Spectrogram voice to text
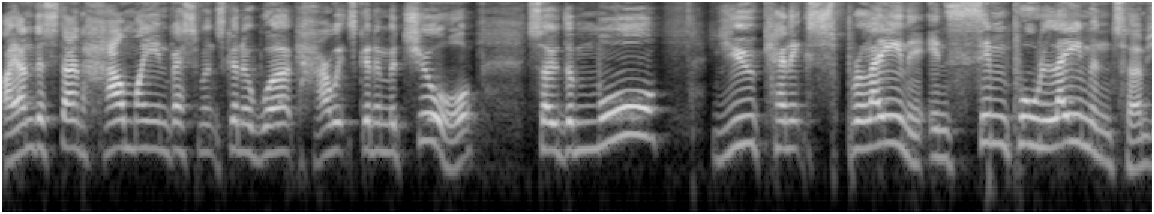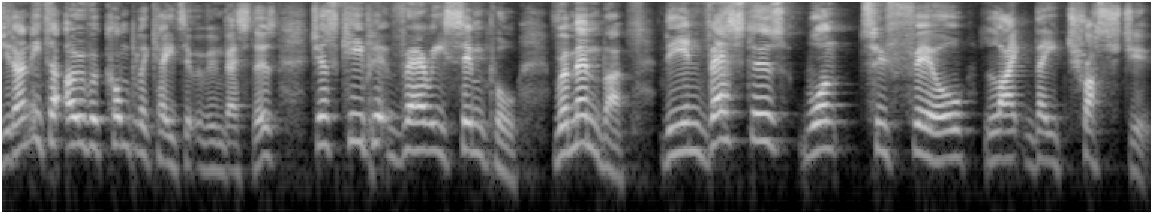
I understand how my investment's going to work, how it's going to mature. So the more you can explain it in simple layman terms. You don't need to overcomplicate it with investors. Just keep it very simple. Remember, the investors want to feel like they trust you.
